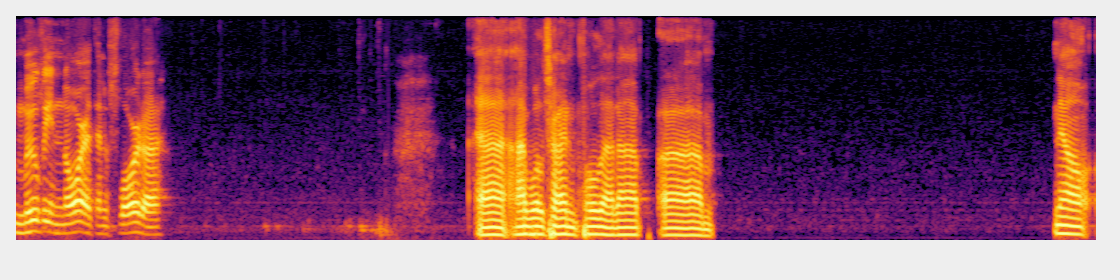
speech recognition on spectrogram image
moving north in Florida. Uh, I will try and pull that up. Um, now,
